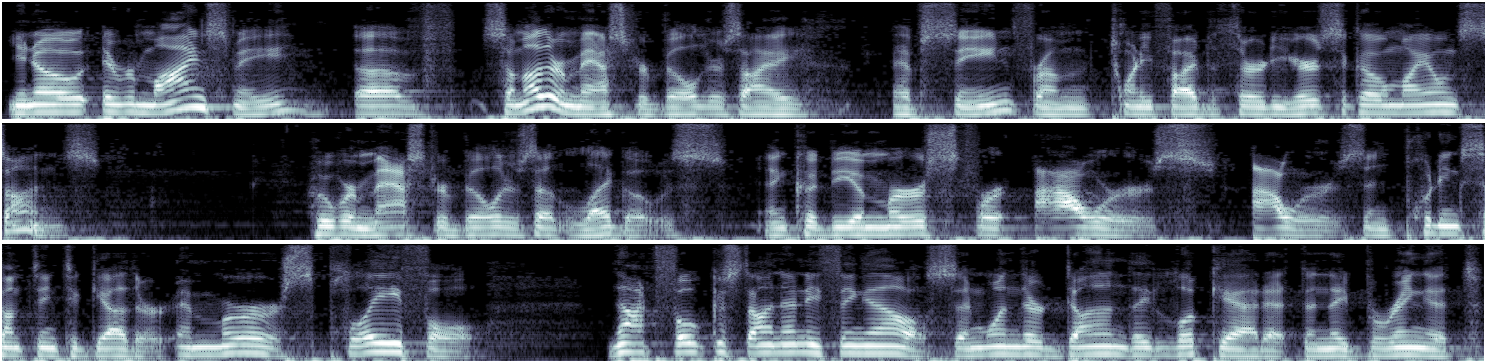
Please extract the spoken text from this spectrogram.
You know, it reminds me of some other master builders I have seen from 25 to 30 years ago, my own sons, who were master builders at Legos and could be immersed for hours hours in putting something together, immerse, playful, not focused on anything else. And when they're done, they look at it and they bring it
